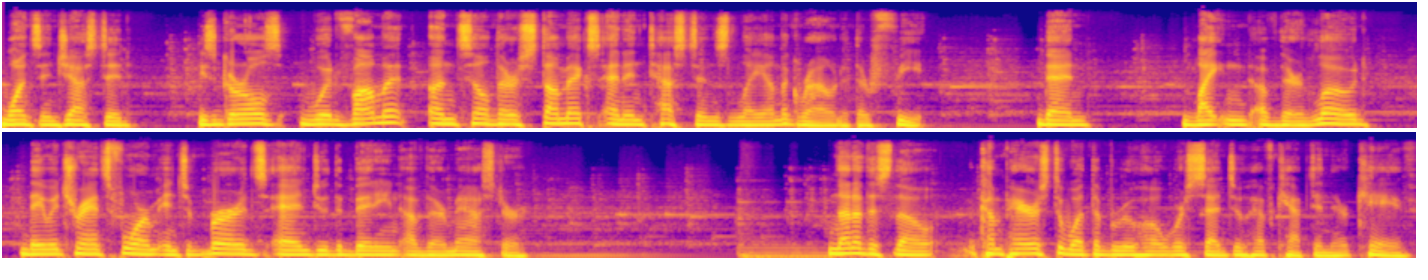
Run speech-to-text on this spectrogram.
Once ingested, these girls would vomit until their stomachs and intestines lay on the ground at their feet. Then, lightened of their load, they would transform into birds and do the bidding of their master. None of this, though, compares to what the Brujo were said to have kept in their cave.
